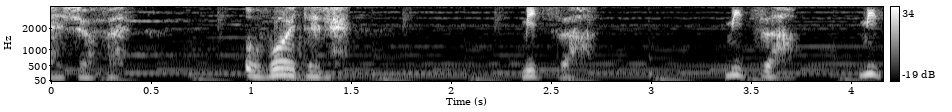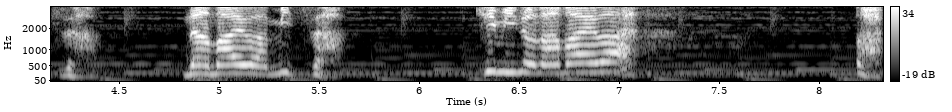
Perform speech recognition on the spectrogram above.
大丈夫。覚えてる。ミツ三ミツ葉。名前はツ葉。君の名前はあ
